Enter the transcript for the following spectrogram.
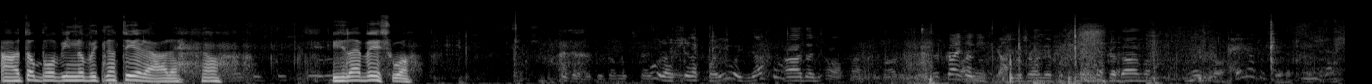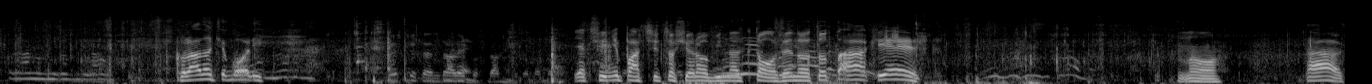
a to powinno być na tyle, ale no źle wyszło. Już się tak paliło i? A, dać, o, To jest koniec ogniska. Gadałem, Kolano mi rozbolało. Kolano cię boli. ten dalej postawcie. Jak się nie patrzy co się robi na torze, no to tak jest. No, tak.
